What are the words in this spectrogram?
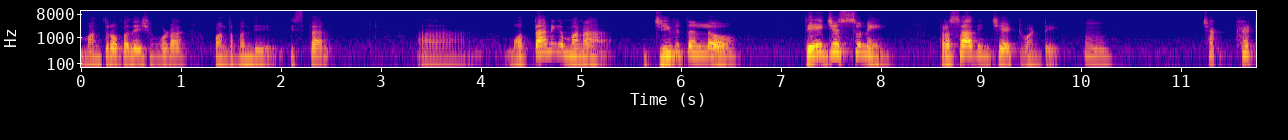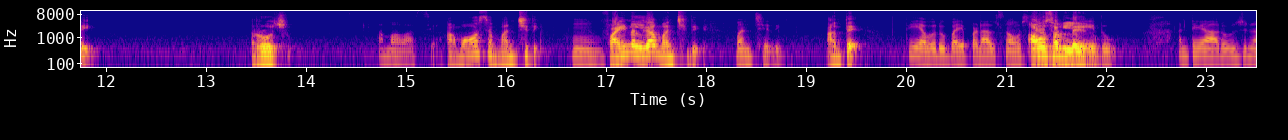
మంత్రోపదేశం కూడా కొంతమంది ఇస్తారు. మొత్తానికి మన జీవితంలో తేజస్సుని ప్రసాదించేటువంటి చక్కటి రోజు. అమావాస్య. అమావాస్య మంచిది. ఫైనల్గా మంచిది. మంచిది. అంతే. ఎవరు భయపడాల్సిన అవసరం. లేదు. అంటే ఆ రోజున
